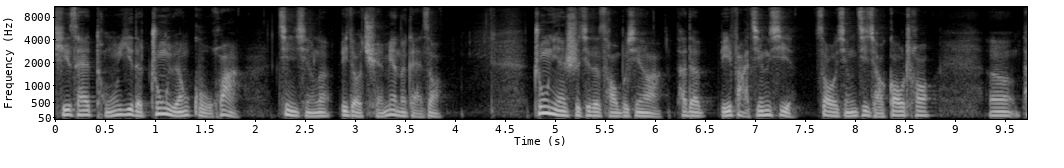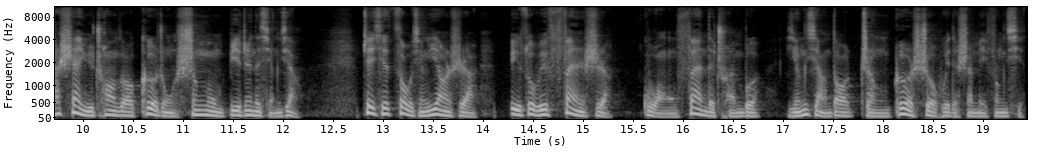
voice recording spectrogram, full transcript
题材统一的中原古画进行了比较全面的改造。中年时期的曹不兴啊，他的笔法精细，造型技巧高超，嗯，他善于创造各种生动逼真的形象，这些造型样式啊，被作为范式。广泛的传播，影响到整个社会的审美风气，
